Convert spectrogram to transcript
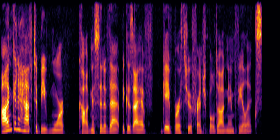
I'm going to have to be more cognizant of that because I have gave birth to a French bulldog named Felix.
